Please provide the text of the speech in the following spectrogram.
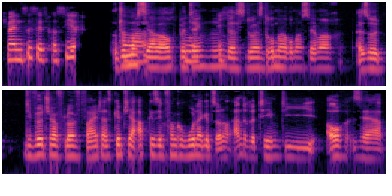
Ich meine, es ist jetzt passiert, du musst ja aber auch bedenken, ich, dass du hast drumherum hast du ja immer noch, also die Wirtschaft läuft weiter. Es gibt ja, abgesehen von Corona, gibt es auch noch andere Themen, die auch sehr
